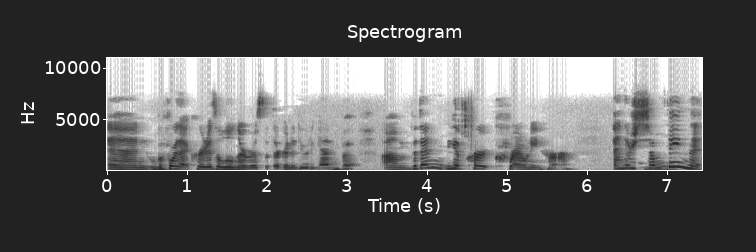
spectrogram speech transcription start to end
and before that, Kurt is a little nervous that they're going to do it again, but um, but then you have Kurt crowning her, and there's something that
